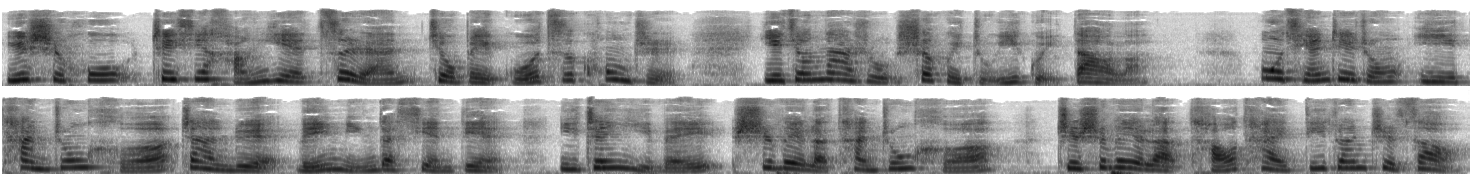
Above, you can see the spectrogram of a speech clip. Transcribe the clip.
于是乎，这些行业自然就被国资控制，也就纳入社会主义轨道了。目前这种以碳中和战略为名的限电，你真以为是为了碳中和？只是为了淘汰低端制造？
